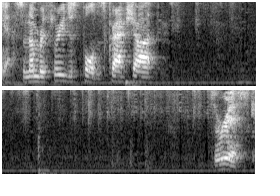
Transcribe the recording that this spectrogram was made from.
Yeah, so number three just pulled his crack shot. It's a risk.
